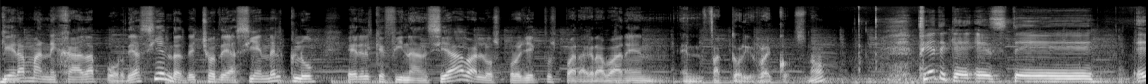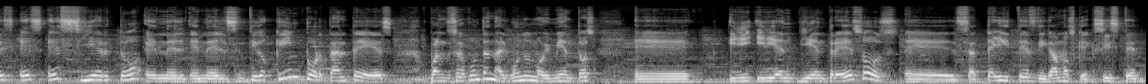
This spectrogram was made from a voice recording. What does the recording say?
que era manejada por de Hacienda. De hecho, de Hacienda el club era el que financiaba los proyectos para grabar en, Factory Records, ¿no? Fíjate que este es, es, cierto en el, en el sentido qué importante es cuando se juntan algunos movimientos eh, y, entre esos eh, satélites, digamos que existen,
